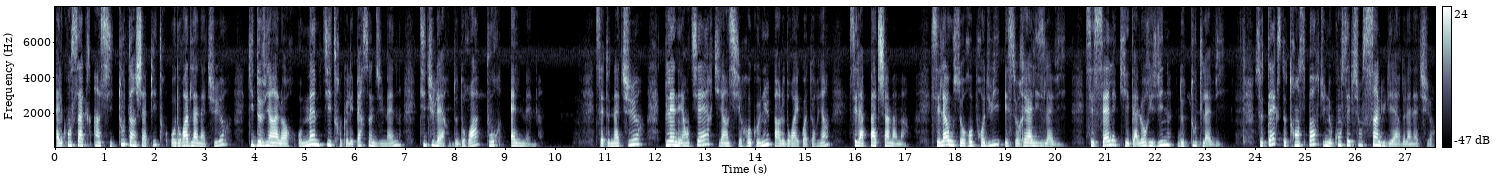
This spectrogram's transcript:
elle consacre ainsi tout un chapitre au droit de la nature, qui devient alors, au même titre que les personnes humaines, titulaire de droits pour elle-même. Cette nature, pleine et entière, qui est ainsi reconnue par le droit équatorien, c'est la Pachamama. C'est là où se reproduit et se réalise la vie. C'est celle qui est à l'origine de toute la vie. Ce texte transporte une conception singulière de la nature,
